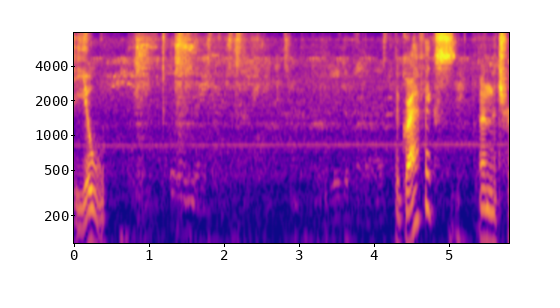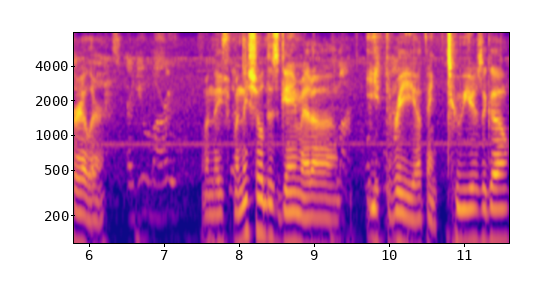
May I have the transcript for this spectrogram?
Yo. The graphics in the trailer when they when they showed this game at uh, E3, I think two years ago,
